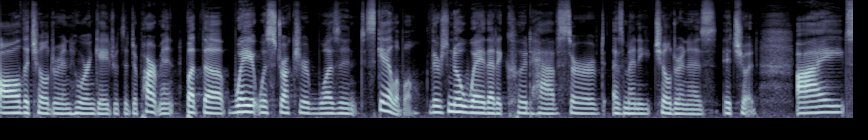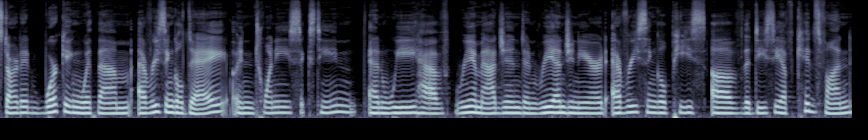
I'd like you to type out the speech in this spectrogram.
all the children who are engaged with the department. But the way it was structured wasn't scalable. There's no way that it could have served as many children as it should. I started working with them every single day in 2016, and we have reimagined and re engineered every single piece of the DCF Kids Fund,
